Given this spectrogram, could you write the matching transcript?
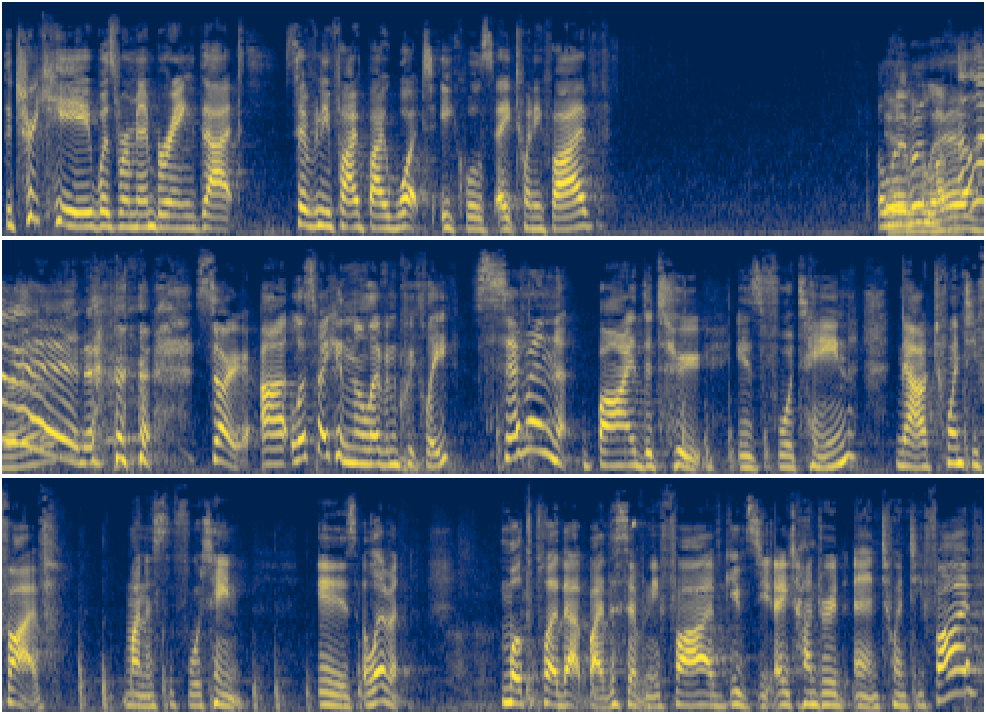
the trick here was remembering that 75 by what equals 825? 11. 11! so uh, let's make it an 11 quickly. 7 by the 2 is 14. Now 25 minus the 14 is 11. Multiply that by the 75 gives you 825.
